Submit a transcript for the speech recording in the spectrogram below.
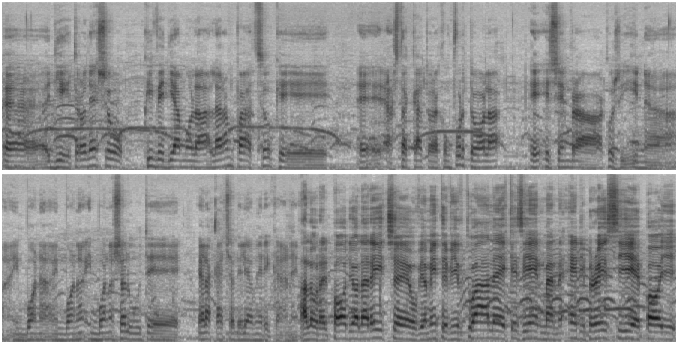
eh, dietro. Adesso Qui vediamo la, la Rampazzo che eh, ha staccato la Confortola e, e sembra così in, in, buona, in, buona, in, buona, salute e alla caccia delle americane. Allora il podio alla Recce ovviamente virtuale, Casey Henman, Eddie Bracey e poi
